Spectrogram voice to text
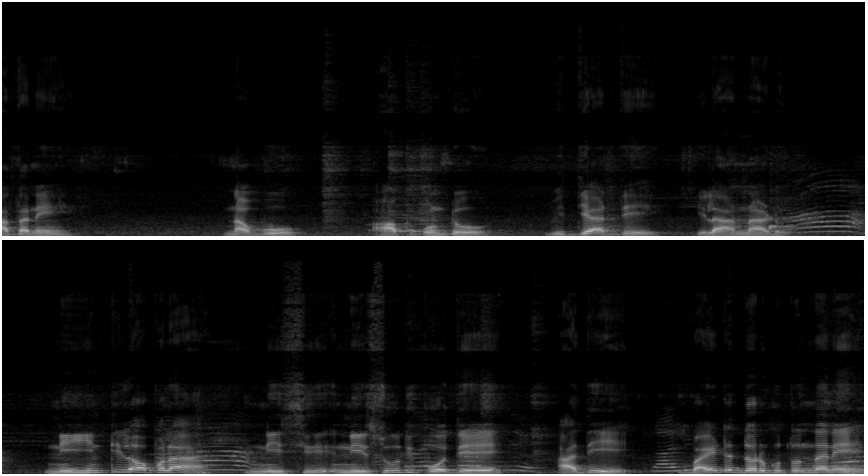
అతని నవ్వు ఆపుకుంటూ విద్యార్థి ఇలా అన్నాడు నీ ఇంటి లోపల నీ నీ సూది పోతే అది బయట దొరుకుతుందని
